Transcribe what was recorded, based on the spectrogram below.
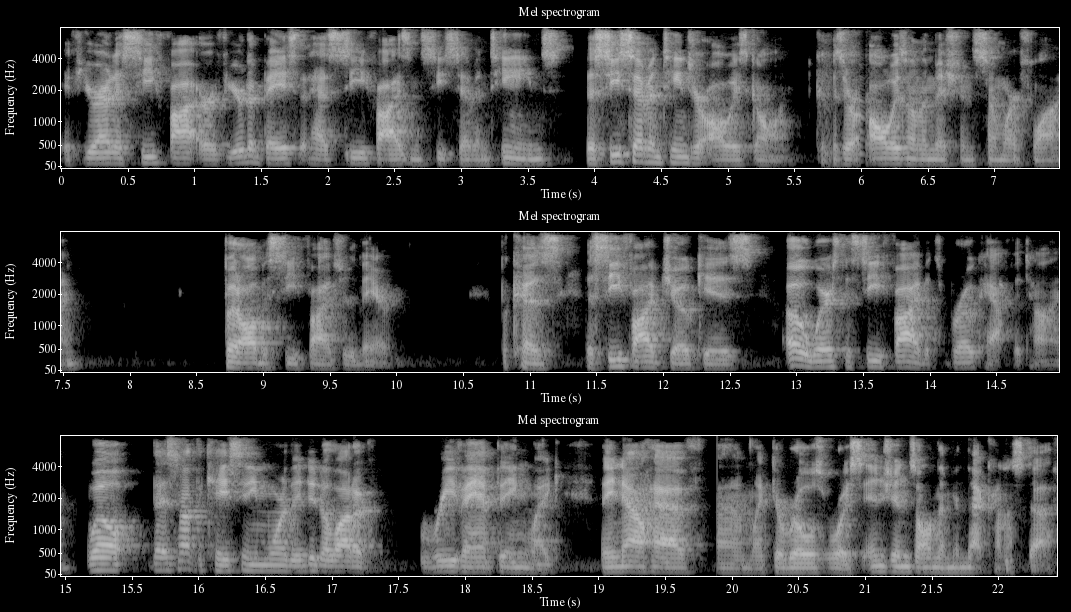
if you're at a C5 or if you're at a base that has C5s and C17s, the C17s are always gone because they're always on a mission somewhere flying, but all the C5s are there because the C5 joke is, oh, where's the C5? It's broke half the time. Well, that's not the case anymore. They did a lot of revamping, like they now have um, like the Rolls Royce engines on them and that kind of stuff.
